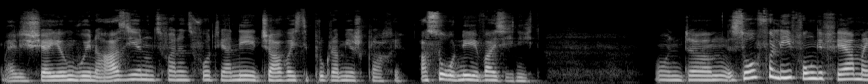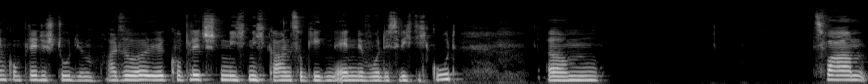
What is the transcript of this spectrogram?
Weil ich ja irgendwo in Asien und so weiter und so fort. Ja, nee, Java ist die Programmiersprache. Ach so, nee, weiß ich nicht. Und ähm, so verlief ungefähr mein komplettes Studium. Also äh, komplett nicht, nicht ganz so gegen Ende wurde es richtig gut. Ähm, zwar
